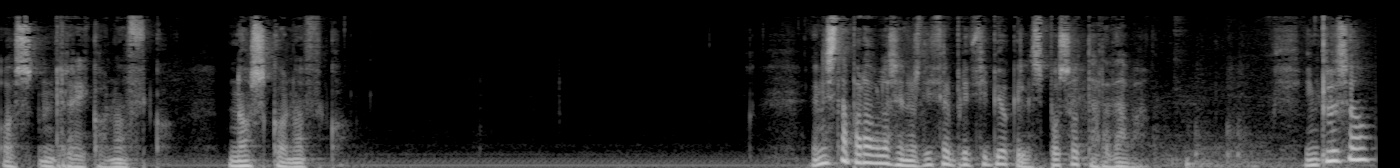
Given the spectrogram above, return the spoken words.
os reconozco, no os conozco. En esta parábola se nos dice al principio que el esposo tardaba. Incluso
